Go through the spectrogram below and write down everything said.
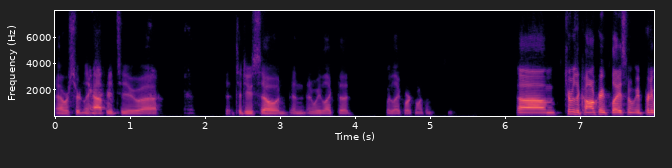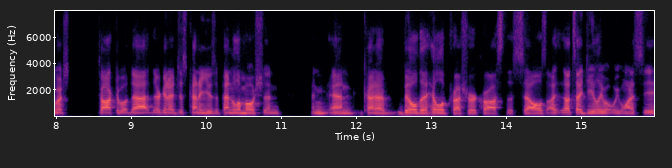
yeah, we're certainly happy to uh, to do so, and, and we like the we like working with them. Um, in terms of concrete placement, we pretty much talked about that. They're going to just kind of use a pendulum motion and and kind of build a hill of pressure across the cells. I, that's ideally what we want to see.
